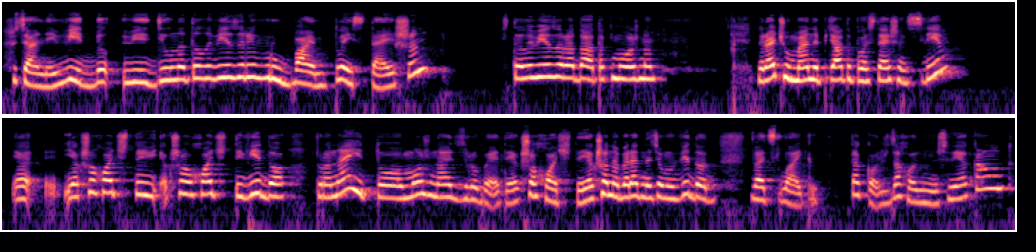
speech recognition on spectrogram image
спеціальний відділ... відділ на телевізорі, врубаємо PlayStation з телевізора, да, так можна. До речі, у мене п'ята PlayStation Slim. Якщо хочете, якщо хочете відео про неї, то можу навіть зробити. Якщо хочете. Якщо наберете на цьому відео 20 лайків. Також заходимо на свій аккаунт.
